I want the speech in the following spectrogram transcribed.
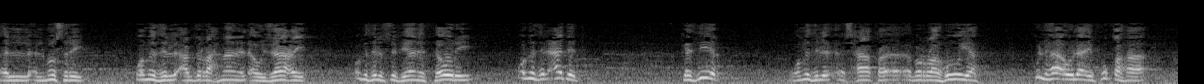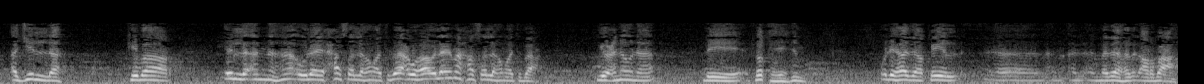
المصري ومثل عبد الرحمن الأوزاعي ومثل سفيان الثوري ومثل عدد كثير ومثل إسحاق بن راهوية. كل هؤلاء فقهاء أجلة كبار إلا أن هؤلاء حصل لهم أتباع وهؤلاء ما حصل لهم أتباع يعنون بفقههم. ولهذا قيل آه، المذاهب الأربعة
